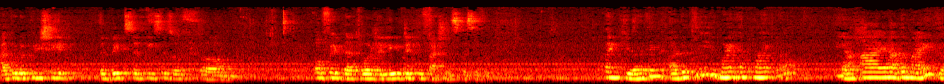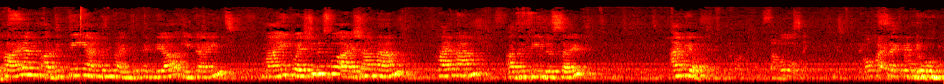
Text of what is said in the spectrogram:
I could appreciate the bits and pieces of um, of it that were related to fashion specifically. Thank you. I think Aditi, you might have the mic now. Yeah, I have the mic. Yes. Hi, I'm Aditi. I'm from Times of India, E Times. My question is for Ayesha ma'am. Hi ma'am, Aditi this side. I'm here. Oh, oh hi. Second. Oh,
